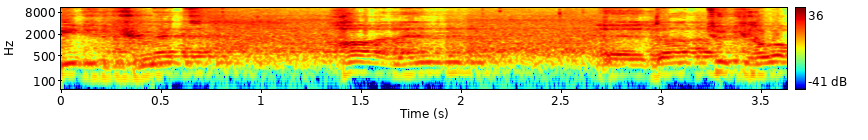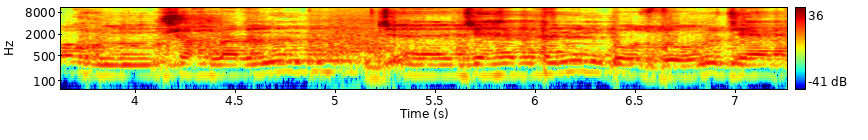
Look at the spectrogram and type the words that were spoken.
bir hükümet halen e, daha Türk Hava Kurumu'nun uçaklarının e, CHP'nin bozduğunu, CHP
